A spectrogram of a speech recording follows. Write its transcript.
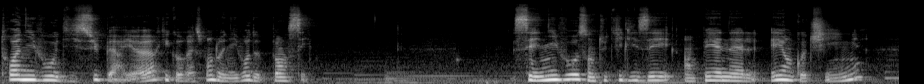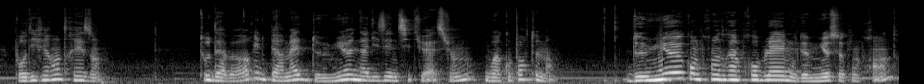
trois niveaux dits supérieurs qui correspondent au niveau de pensée. Ces niveaux sont utilisés en PNL et en coaching pour différentes raisons. Tout d'abord, ils permettent de mieux analyser une situation ou un comportement, de mieux comprendre un problème ou de mieux se comprendre,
